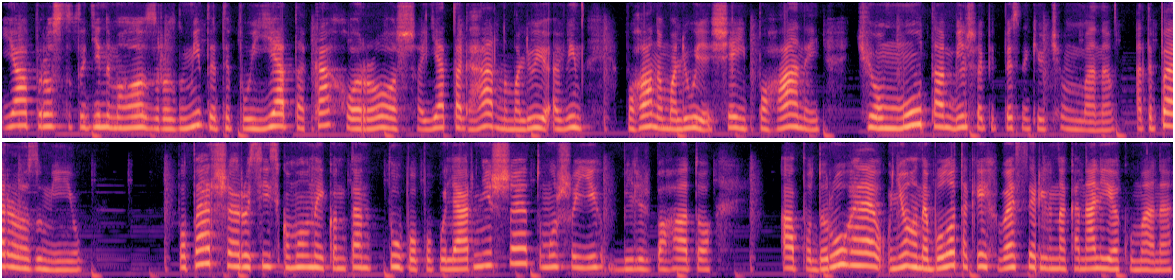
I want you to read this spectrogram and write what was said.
Я просто тоді не могла зрозуміти, типу, я така хороша, я так гарно малюю, а він погано малює, ще й поганий. Чому там більше підписників, ніж у мене? А тепер розумію. По-перше, російськомовний контент тупо популярніше, тому що їх більш багато. А по-друге, у нього не було таких веселів на каналі, як у мене.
